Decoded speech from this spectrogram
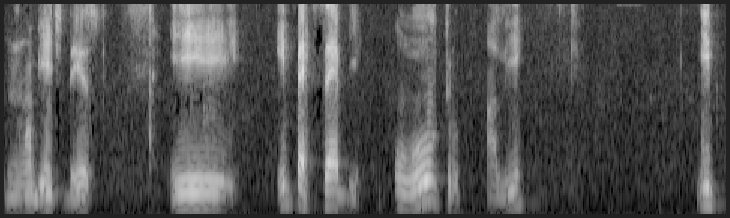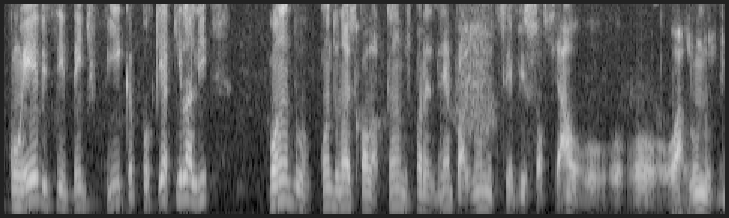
num ambiente desse e, e percebe o outro ali e com ele se identifica, porque aquilo ali quando, quando nós colocamos, por exemplo, alunos de serviço social, ou, ou, ou alunos de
